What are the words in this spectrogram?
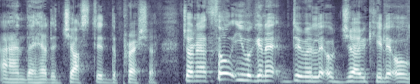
and they had adjusted the pressure. Johnny, I thought you were going to do a little jokey little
